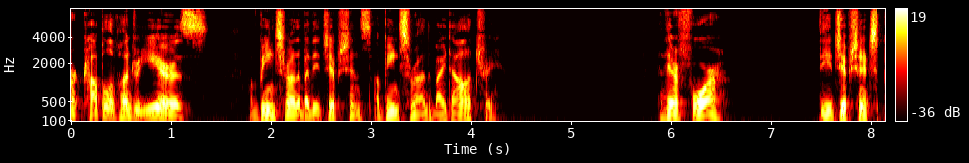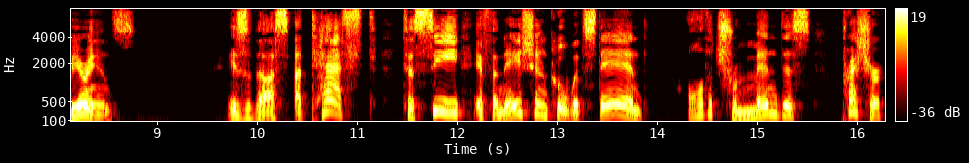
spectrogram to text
a couple of hundred years of being surrounded by the Egyptians, of being surrounded by idolatry. And therefore, the Egyptian experience is thus a test to see if the nation could withstand all the tremendous pressure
